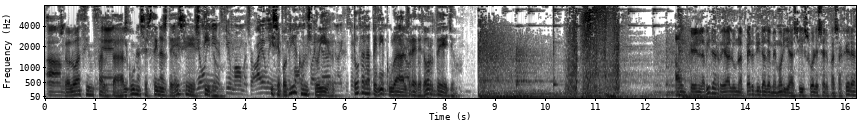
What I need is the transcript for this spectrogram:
Solo hacen falta algunas escenas de ese estilo y se podría construir toda la película alrededor de ello. Aunque en la vida real una pérdida de memoria así suele ser pasajera,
